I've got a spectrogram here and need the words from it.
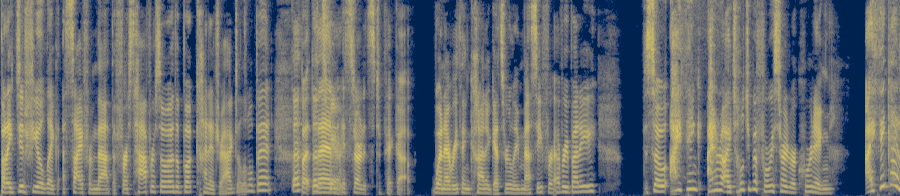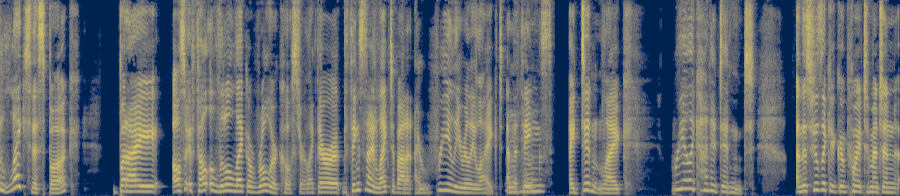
But I did feel like, aside from that, the first half or so of the book kind of dragged a little bit That- but then fair. it starts to pick up when everything kind of gets really messy for everybody. So I think I don't know. I told you before we started recording. I think I liked this book, but I also it felt a little like a roller coaster. Like there were the things that I liked about it, I really really liked, and Mhm. the things I didn't like, really kind of didn't. And this feels like a good point to mention.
